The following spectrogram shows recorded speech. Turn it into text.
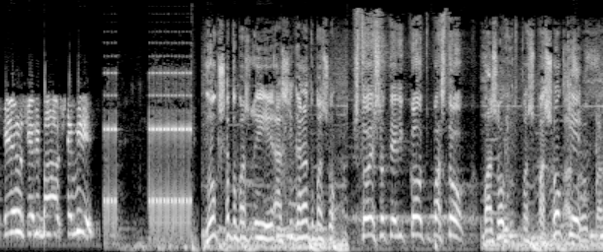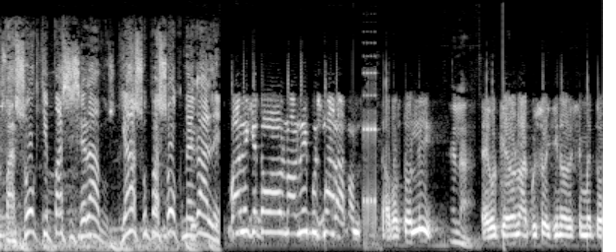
Αφιέρωση για την Παρασκευή. Δόξα το Πασόκ, η ασύγκαλα του Πασόκ. Στο εσωτερικό του Πασόκ. Πασόκ, Πασ- Πασόκ, και, Πασόκ και πάσης Ελλάδος. Γεια σου Πασόκ μεγάλε. Βάλε και τον Ολύμπους Μάραθον. Αποστολή. Έλα. Εγώ καιρό να ακούσω εκείνο εσύ με το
